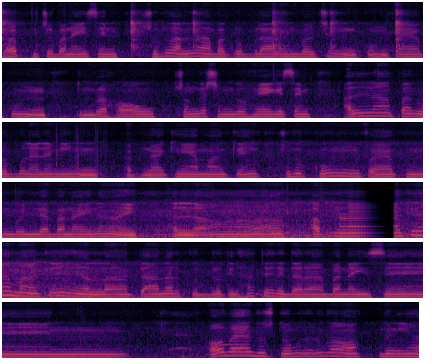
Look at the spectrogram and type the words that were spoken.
সব কিছু বানাইছেন। শুধু আল্লাহ পাক রব্বুল আলমিন বলছেন, কোন পায়া কোন তোমরা হও, সঙ্গে সঙ্গে হয়ে গেছে। আল্লাহ পাক রব্বুল আলমিন আপনাকে, আমাকে শুধু কোন পায়া কোন বললে বানাই নাই। আল্লাহ আপনাকে, আমাকে আল্লাহ তালার কুদরতির হাতের দ্বারা বানাইছেন। অবায় দুস্থ বুজুর্গ, দুনিয়া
